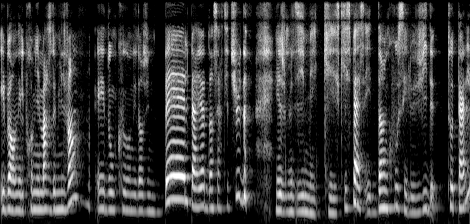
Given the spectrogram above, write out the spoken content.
et eh ben, on est le 1er mars 2020, et donc on est dans une belle période d'incertitude. Et je me dis, mais qu'est-ce qui se passe? Et d'un coup, c'est le vide total.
